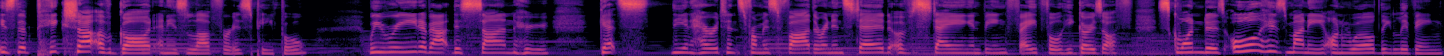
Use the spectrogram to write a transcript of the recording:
is the picture of God and his love for his people. We read about this son who gets the inheritance from his father, and instead of staying and being faithful, he goes off, squanders all his money on worldly living.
